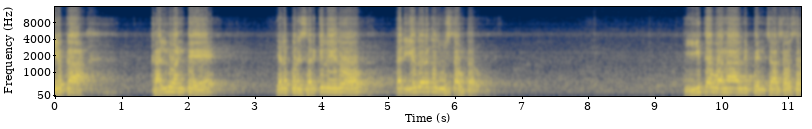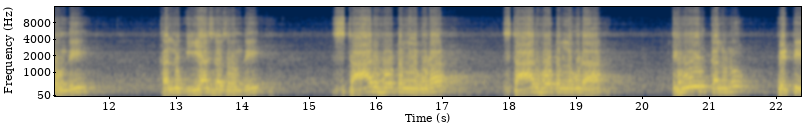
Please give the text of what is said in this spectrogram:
ఈ యొక్క కళ్ళు అంటే ఇలా కొన్ని సర్కిల్ ఏదో దాన్ని ఏదో రకంగా చూస్తూ ఉంటారు. ఈత వనాల్ని పెంచాల్సిన అవసరం ఉంది కళ్ళు గీయాల్సిన అవసరం ఉంది. స్టార్ హోటల్లో కూడా స్టార్ హోటల్లో కూడా ప్యూర్ కళ్ళును పెట్టి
